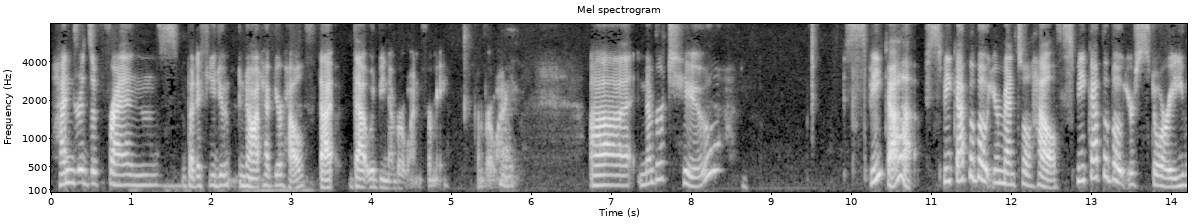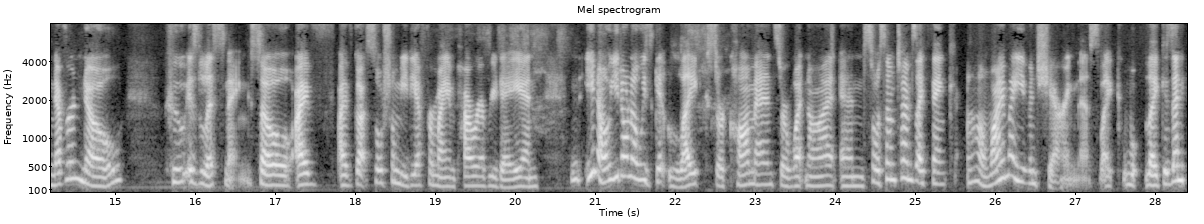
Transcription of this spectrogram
hundreds of friends, but if you do not have your health, that that would be number one for me. Number one. Right. Uh, number two, speak up. Speak up about your mental health. Speak up about your story. You never know who is listening. So I've I've got social media for my Empower Every Day, and you know you don't always get likes or comments or whatnot. And so sometimes I think, oh, why am I even sharing this? Like, like is any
